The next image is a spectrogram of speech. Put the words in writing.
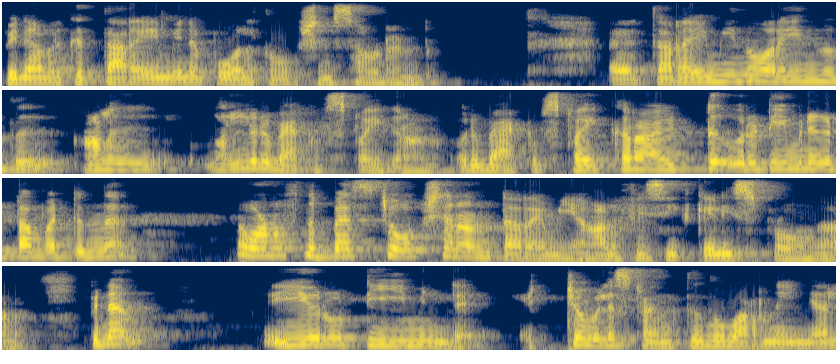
പിന്നെ അവർക്ക് തറേമിനെ പോലത്തെ ഓപ്ഷൻസ് അവിടെ ഉണ്ട്. തറൈമി എന്ന് പറയുന്നത് ആൾ നല്ലൊരു ബാക്കപ്പ് സ്ട്രൈക്കറാണ് ഒരു ബാക്കപ്പ് സ്ട്രൈക്കറായിട്ട് ഒരു ടീമിന് കിട്ടാൻ പറ്റുന്ന one of the best option ആണ് തറൈമി. ആൾ ഫിസിക്കലി സ്ട്രോങ് ആണ്. പിന്നെ ഈ ഒരു ടീമിന്റെ ഏറ്റവും വലിയ സ്ട്രെങ്ത് എന്ന് പറഞ്ഞു കഴിഞ്ഞാൽ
